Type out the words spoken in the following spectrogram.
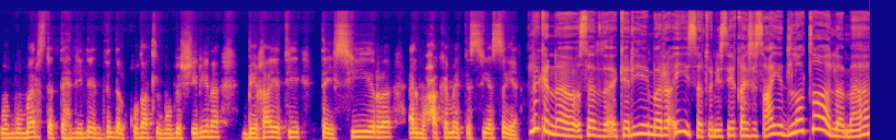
وممارسة التهديدات ضد القضاة المبشرين بغاية تيسير المحاكمات السياسية. لكن أستاذ كريم الرئيس التونسي قيس سعيد لطالما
